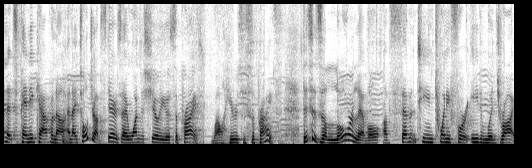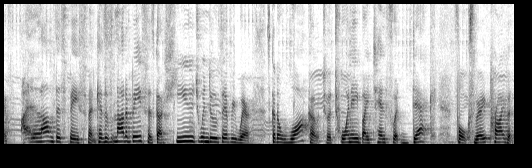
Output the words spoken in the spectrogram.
again, it's Penny Kavanagh, and I told you upstairs I wanted to show you a surprise. Well, here's the surprise. This is the lower level of 1724 Edenwood Drive. I love this basement because it's not a basement. It's got huge windows everywhere. It's got a walkout to a 20 by 10 foot deck, folks, very private.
